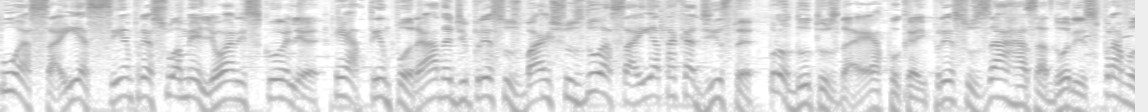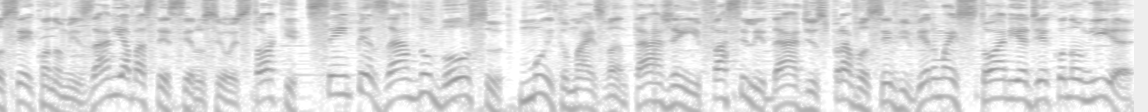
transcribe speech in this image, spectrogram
o açaí é sempre a sua melhor escolha. É a temporada de preços baixos do Açaí Atacadista. Produtos da época e preços arrasadores para você economizar e abastecer o seu estoque sem pesar no bolso. Muito mais vantagem e facilidades para você viver uma história de economia.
